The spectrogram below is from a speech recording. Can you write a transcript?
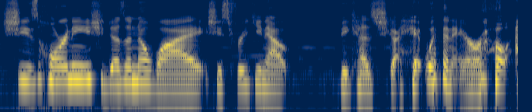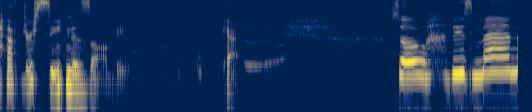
She's horny. She doesn't know why. She's freaking out because she got hit with an arrow after seeing a zombie. Okay. So these men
